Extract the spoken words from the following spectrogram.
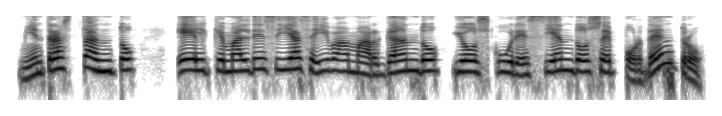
Mientras tanto, el que maldecía se iba amargando y oscureciéndose por dentro.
